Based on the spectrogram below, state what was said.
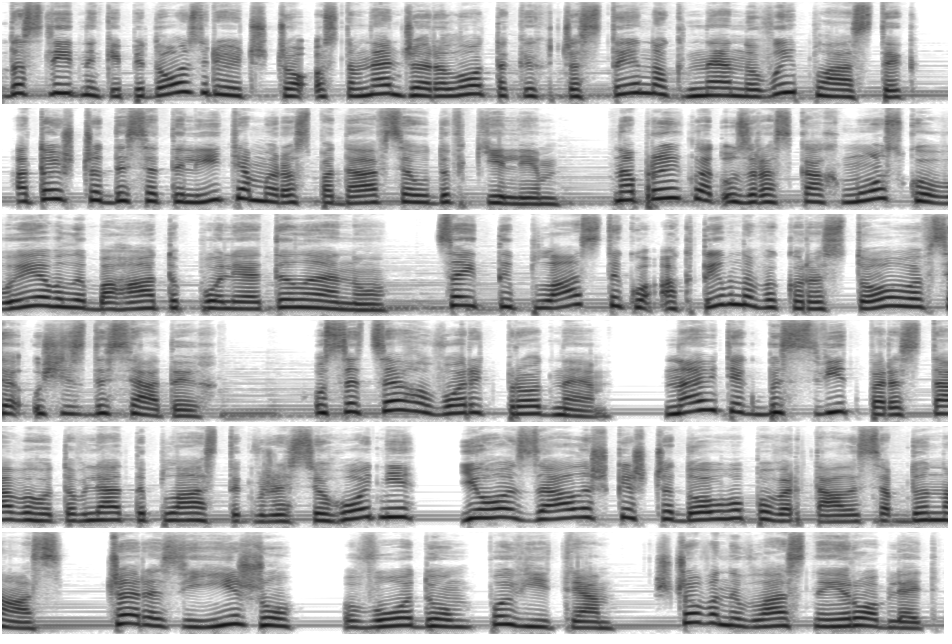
Дослідники підозрюють, що основне джерело таких частинок не новий пластик, а той, що десятиліттями розпадався у довкіллі. Наприклад, у зразках мозку виявили багато поліетилену. Цей тип пластику активно використовувався у 60-х. Усе це говорить про одне: навіть якби світ перестав виготовляти пластик вже сьогодні, його залишки ще довго поверталися б до нас через їжу, воду, повітря, що вони власне і роблять.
